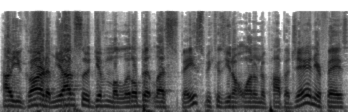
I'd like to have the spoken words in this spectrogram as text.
how you guard him. You obviously would give him a little bit less space because you don't want him to pop a J in your face.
